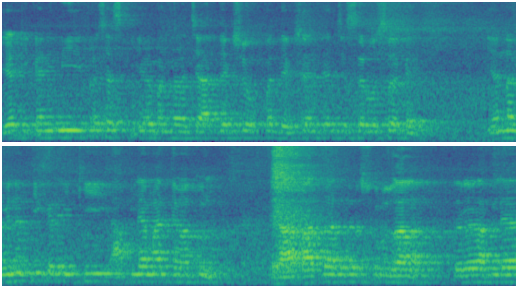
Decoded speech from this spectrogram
या ठिकाणी मी प्रशासकीय मंडळाचे अध्यक्ष उपाध्यक्ष आणि त्यांचे सर्व सहकारी यांना विनंती करेल की आपल्या माध्यमातून हा बाजार जर सुरू झाला तर आपल्या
